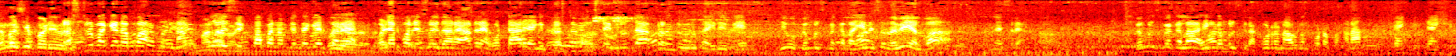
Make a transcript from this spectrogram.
ಮೆಂಬರ್ಶಿಪ್ ಮಾಡಿ ಭ್ರಷ್ಟರ ಬಗ್ಗೆನಪ್ಪ ನಮ್ಮ ಪೊಲೀಸರಿಗೆ ಪಾಪ ನಮ್ಮ ಜೊತೆಗೆ ಇರ್ತಾರೆ. ಒಳ್ಳೆ ಪೊಲೀಸರು ಇದ್ದಾರೆ. ಆದ್ರೆ ಒಟ್ಟಾರೆಯಾಗಿ ಭ್ರಷ್ಟ ವ್ಯವಸ್ಥೆ ವಿರುದ್ಧ ಭ್ರಷ್ಟ ವಿರುದ್ಧ ಇದೀವಿ. ನೀವು ಬೆಂಬಲಿಸ್ಬೇಕಲ್ಲ? ಏನ್ ಹೆಸರು? ರವಿ ಅಲ್ವಾ? ನನ್ನ ಹೆಸರೇ? ಬೆಂಬಲಿಸ್ಬೇಕಲ್ಲ? ಹೆಂಗ್ ಬೆಂಬಲಿಸ್ತೀರಾ? ಕೊಡ್ರಣ ಅವ್ರಿಗೊಂದು ಕೊಡಪ್ಪ. ಅಣ್ಣ ಥ್ಯಾಂಕ್ ಯು ಥ್ಯಾಂಕ್ ಯು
